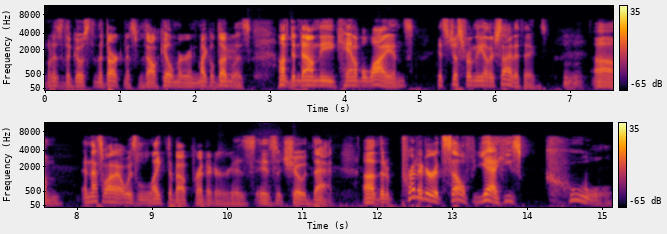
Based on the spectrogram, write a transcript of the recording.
what is the ghost in the darkness with val kilmer and michael douglas hunting down the cannibal lions it's just from the other side of things Mhm. um and that's what i always liked about predator is is it showed that uh the predator itself yeah he's cool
